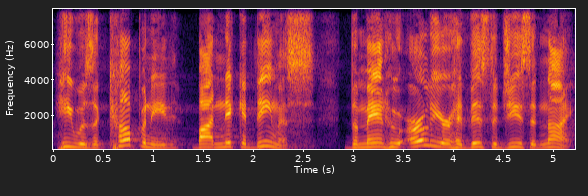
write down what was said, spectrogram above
He was accompanied by Nicodemus, the man who earlier had visited Jesus at night.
